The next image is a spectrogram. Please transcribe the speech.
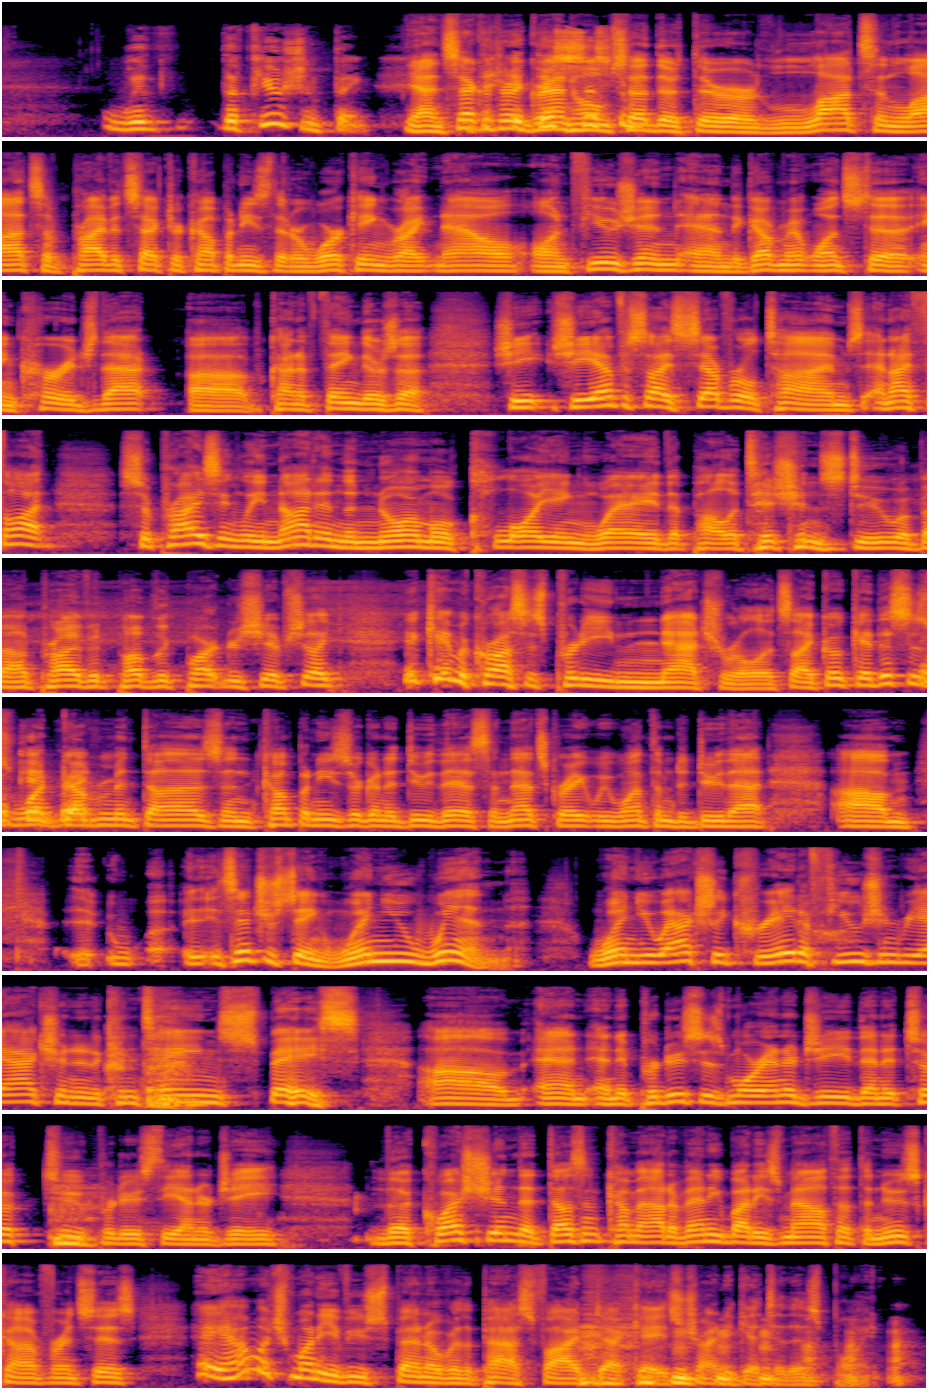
with the fusion thing. Yeah, and Secretary Granholm system- said that there are lots and lots of private sector companies that are working right now on fusion, and the government wants to encourage that uh, kind of thing. There's a she she emphasized several times, and I thought surprisingly not in the normal cloying way that politicians do about private-public partnerships. She, like it came across as pretty natural. It's like okay, this is okay, what right. government does, and companies are going to do this, and that's great. We want them to do that. Um, it, it's interesting when you win when you actually create a fusion reaction in a contained space um, and, and it produces more energy than it took to produce the energy, the question that doesn't come out of anybody's mouth at the news conference is hey, how much money have you spent over the past five decades trying to get to this point?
